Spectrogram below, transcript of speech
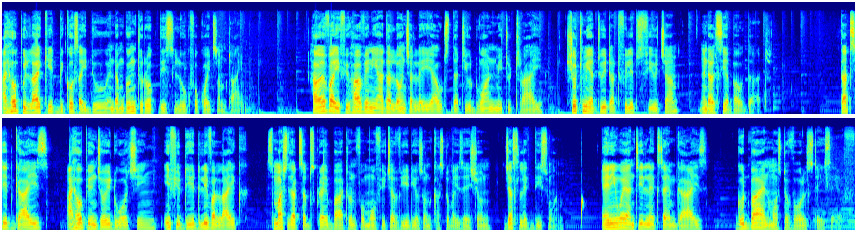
I hope you like it because I do and I'm going to rock this look for quite some time. However, if you have any other launcher layouts that you'd want me to try, shoot me a tweet at Philips Future and I'll see about that. That's it guys, I hope you enjoyed watching. If you did, leave a like, smash that subscribe button for more future videos on customization, just like this one. Anyway, until next time guys, Goodbye and most of all, stay safe.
